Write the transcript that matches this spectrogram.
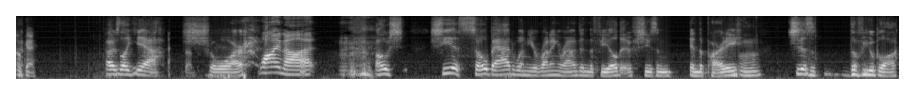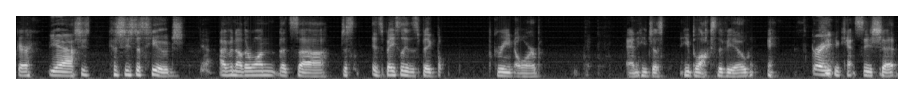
okay. I was like, yeah, sure. Why not? Oh, sh- she is so bad when you're running around in the field if she's in in the party. Mhm. She does the view blocker. Yeah. She's because she's just huge. Yeah. I have another one that's uh just it's basically this big b- green orb, and he just he blocks the view. Great. you can't see shit.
